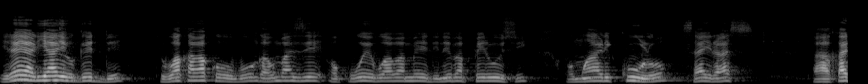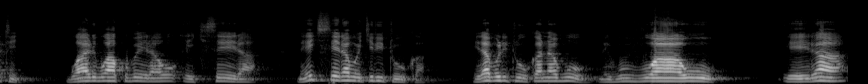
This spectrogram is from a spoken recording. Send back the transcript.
era yali ayogedde ti obwakabaka obwo nga bumaze okuweebwa abameedi ne baperusi omwali kuulo cyrus akati bwali bwakubeerawo ekiseera. Naye ekiseera bwe kirituuka era bulituuka nabwo ne buvaawo era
